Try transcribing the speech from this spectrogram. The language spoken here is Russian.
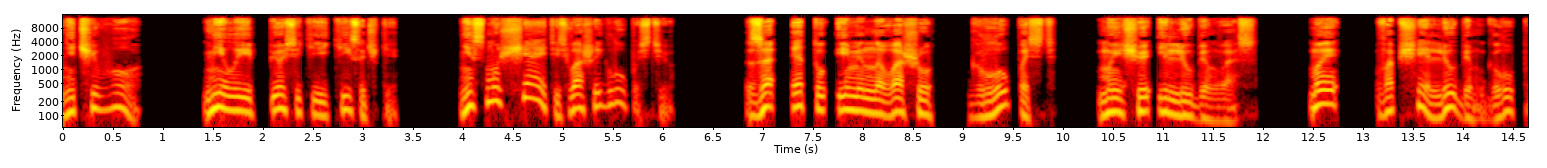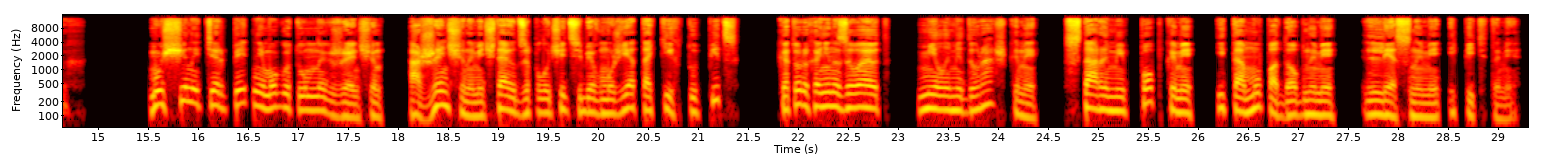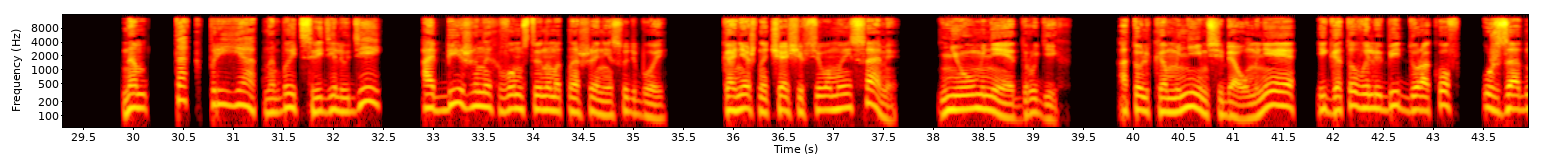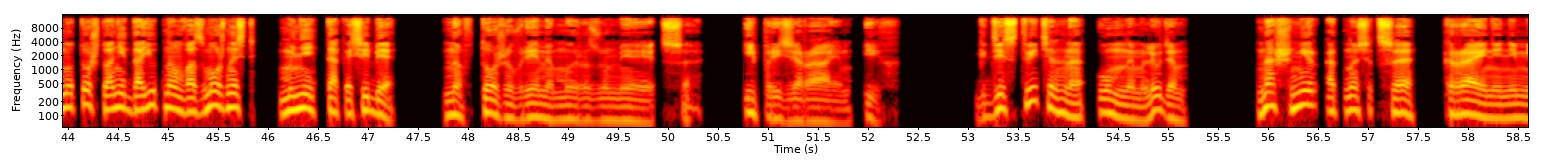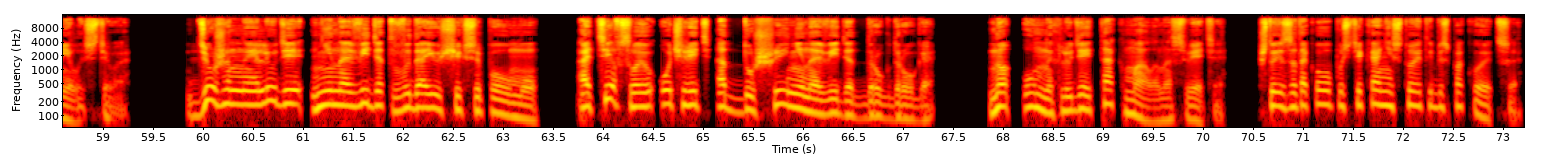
Ничего, милые песики и кисочки, не смущайтесь вашей глупостью. За эту именно вашу глупость мы еще и любим вас. Мы вообще любим глупых. Мужчины терпеть не могут умных женщин, а женщины мечтают заполучить себе в мужья таких тупиц, которых они называют милыми дурашками, старыми попками и тому подобными лесными эпитетами. Нам так приятно быть среди людей, обиженных в умственном отношении судьбой. Конечно, чаще всего мы и сами, не умнее других, а только мним себя умнее и готовы любить дураков уж за одно то, что они дают нам возможность мнить так о себе. Но в то же время мы, разумеется, и презираем их. К действительно умным людям наш мир относится крайне немилостиво. Дюжинные люди ненавидят выдающихся по уму, а те, в свою очередь, от души ненавидят друг друга. Но умных людей так мало на свете, что из-за такого пустяка не стоит и беспокоиться.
